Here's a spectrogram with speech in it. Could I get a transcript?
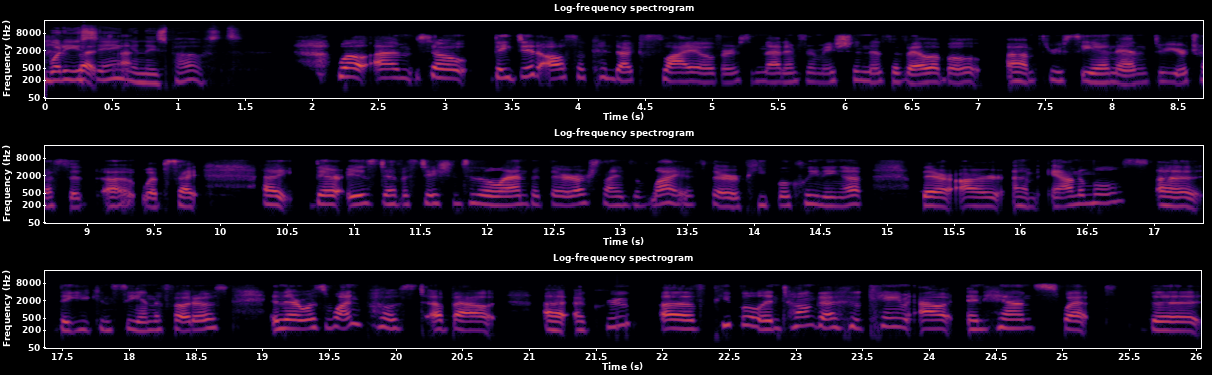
what are you But, seeing uh, in these posts? Well, um, so they did also conduct flyovers, and that information is available um, through CNN, through your trusted uh, website. Uh, there is devastation to the land, but there are signs of life. There are people cleaning up. There are um, animals uh, that you can see in the photos. And there was one post about uh, a group of people in Tonga who came out and hand swept the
